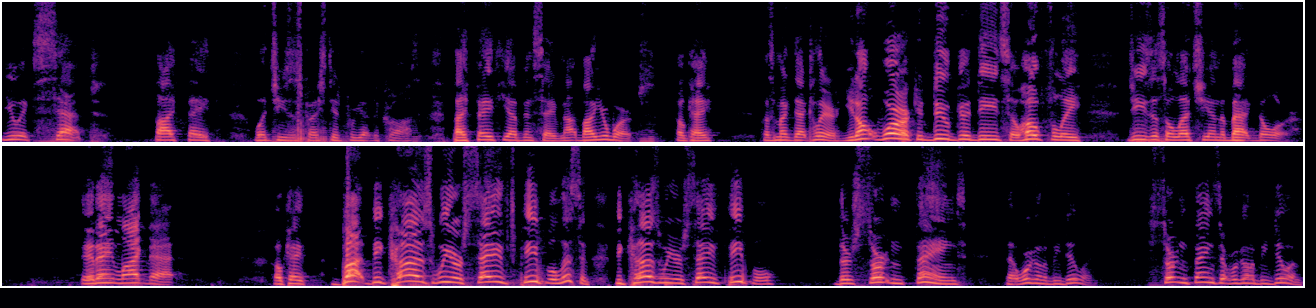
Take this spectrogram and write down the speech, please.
You accept by faith what Jesus Christ did for you at the cross. By faith you have been saved, not by your works. Okay? Let's make that clear. You don't work and do good deeds, so hopefully Jesus will let you in the back door. It ain't like that. Okay? But because we are saved people, listen, because we are saved people, there's certain things that we're going to be doing. Certain things that we're going to be doing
